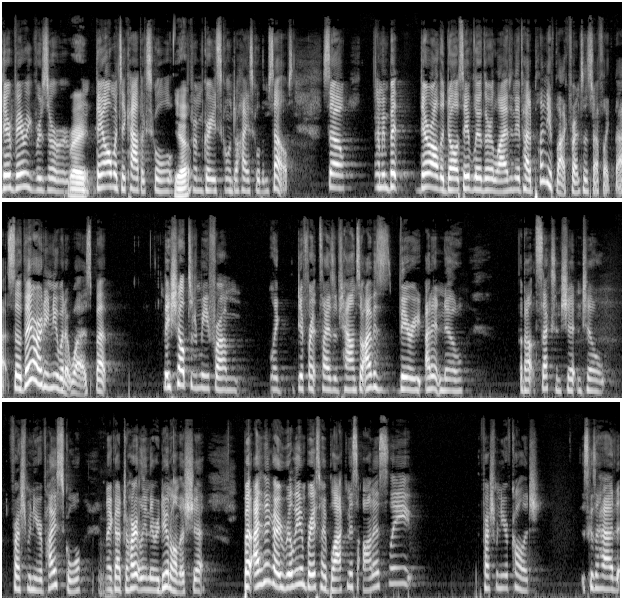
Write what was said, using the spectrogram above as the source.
they're very reserved. Right. They all went to Catholic school Yeah. from grade school into high school themselves. So, I mean, but they're all adults. They've lived their lives and they've had plenty of black friends and stuff like that. So they already knew what it was, but they sheltered me from like different sides of town. So I was very, I didn't know about sex and shit until freshman year of high school. And I got to Hartley and they were doing all this shit. But I think I really embraced my blackness, honestly, freshman year of college. It's because I had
